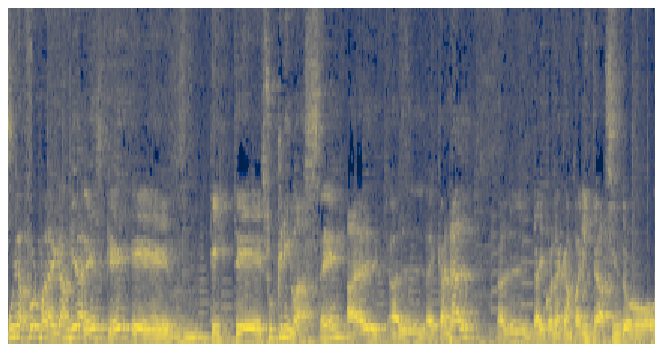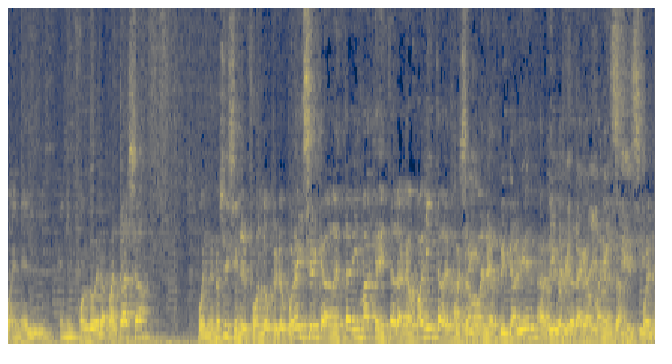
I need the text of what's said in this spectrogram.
Una forma de cambiar es que eh, te, suscribas eh, al, canal, ahí con la campanita haciendo en el, fondo de la pantalla. Bueno, no sé si en el fondo, pero por ahí cerca donde está la imagen está la campanita, después se van a explicar bien. Arriba está la campanita. Bueno,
